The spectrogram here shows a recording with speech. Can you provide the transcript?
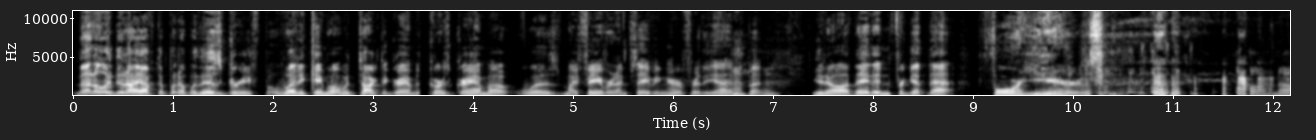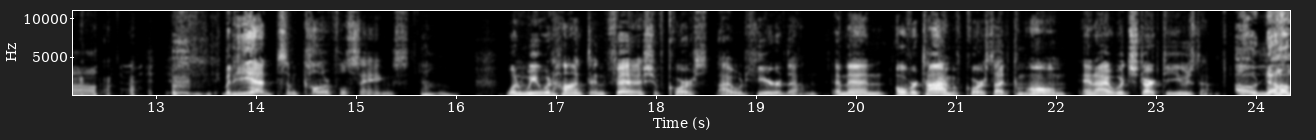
not only did I have to put up with his grief, but when he came home and talked to grandma, of course, grandma was my favorite. I'm saving her for the end, uh-huh. but you know they didn't forget that for years. oh no. but he had some colorful sayings. Oh when we would hunt and fish, of course, I would hear them. And then over time, of course, I'd come home and I would start to use them. Oh, no.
